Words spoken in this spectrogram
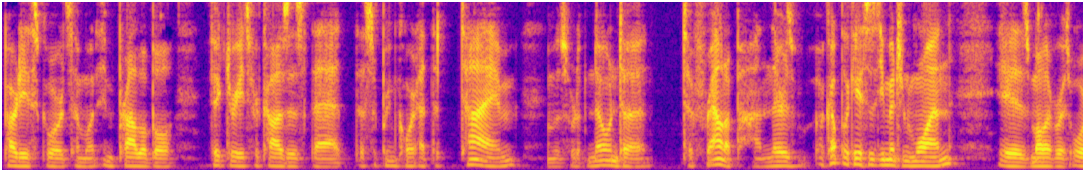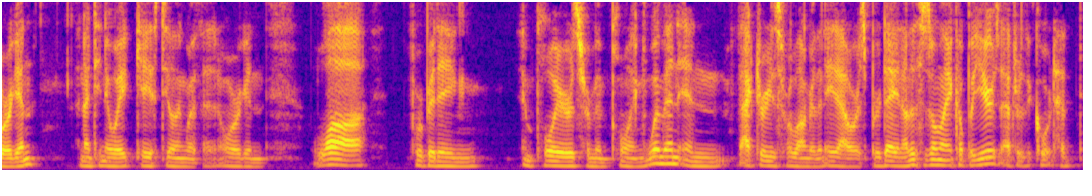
parties scored somewhat improbable victories for causes that the Supreme Court at the time was sort of known to to frown upon. There's a couple of cases you mentioned. One is Muller versus Oregon, a 1908 case dealing with an Oregon law forbidding employers from employing women in factories for longer than eight hours per day. Now, this is only a couple of years after the court had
